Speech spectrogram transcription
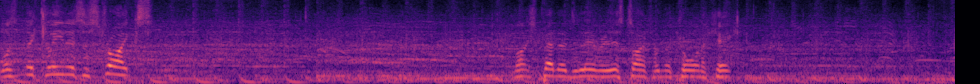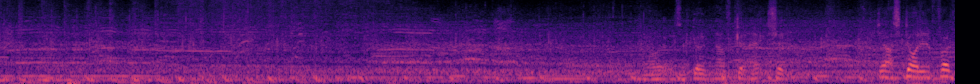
Wasn't the cleanest of strikes. Much better delivery this time from the corner kick. A good enough connection. Just got in front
